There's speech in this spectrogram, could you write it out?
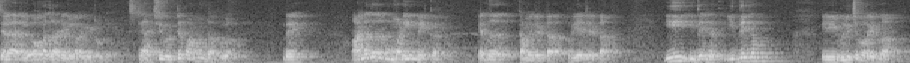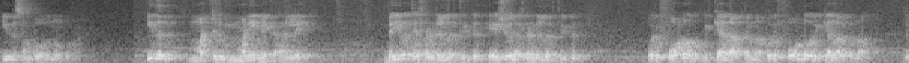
ചില ലോഹധാരികൾ ഇറങ്ങിയിട്ടുണ്ട്. സ്റ്റാച്യു വിറ്റ് പണം ഉണ്ടാക്കുക ദേ അനദർ മണി മേക്കർ എന്ന് കമന്റ് ഇട്ട പ്രിയ ചേട്ട ഈ ഇദ്ദേഹത്തെ ഇദ്ദേഹം ഈ വിളിച്ചു പറയുന്ന ഈ ഒരു സംഭവം ഒന്ന് നോക്കൂ. ഇത് മറ്റൊരു മണി മേക്കർ അല്ലേ? ദൈവത്തെ ഫ്രണ്ടിൽ നിർത്തിയിട്ട് യേശുവിനെ ഫ്രണ്ടിൽ നിർത്തിയിട്ട് ഒരു ഫോട്ടോ വിൽക്കാൻ നടക്കുന്ന ഒരു ഫോട്ടോ വിൽക്കാൻ നടക്കുന്ന ഒരു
